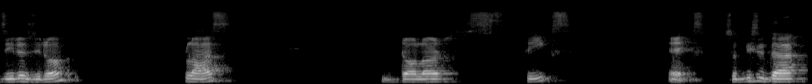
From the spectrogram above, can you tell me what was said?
0, 0 plus dollar 6 x. So this is the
